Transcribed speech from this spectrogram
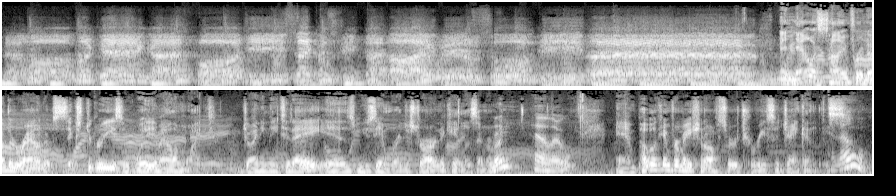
Tell all the gang at 42nd Street that I will soon be there. And now it's time for another round of Six Degrees of William Allen White. Joining me today is Museum Registrar Nikayla Zimmerman Hello. and Public Information Officer Teresa Jenkins. Hello.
